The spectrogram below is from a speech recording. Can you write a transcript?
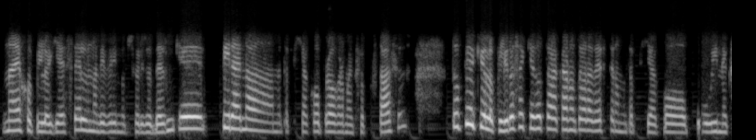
να έχω επιλογές. Θέλω να διευρύνω τους οριζοντές μου και πήρα ένα μεταπτυχιακό πρόγραμμα εξ το οποίο και ολοκλήρωσα και εδώ τώρα κάνω τώρα δεύτερο μεταπτυχιακό που είναι εξ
